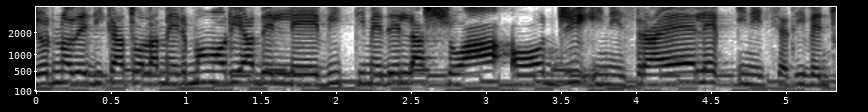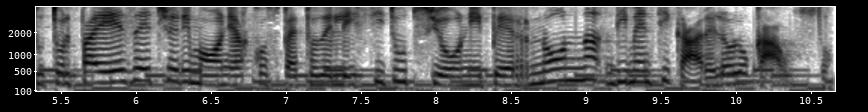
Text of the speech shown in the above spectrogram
Giorno dedicato alla memoria delle vittime della Shoah, oggi in Israele, iniziative in tutto il paese e cerimonie al cospetto delle istituzioni per non dimenticare l'Olocausto.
